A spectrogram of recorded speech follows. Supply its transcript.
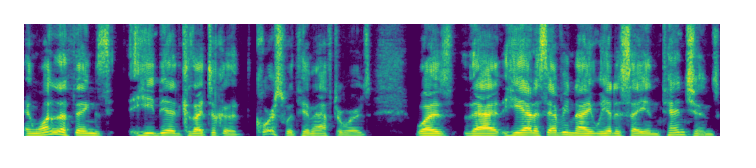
And one of the things he did, because I took a course with him afterwards, was that he had us every night. We had to say intentions,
